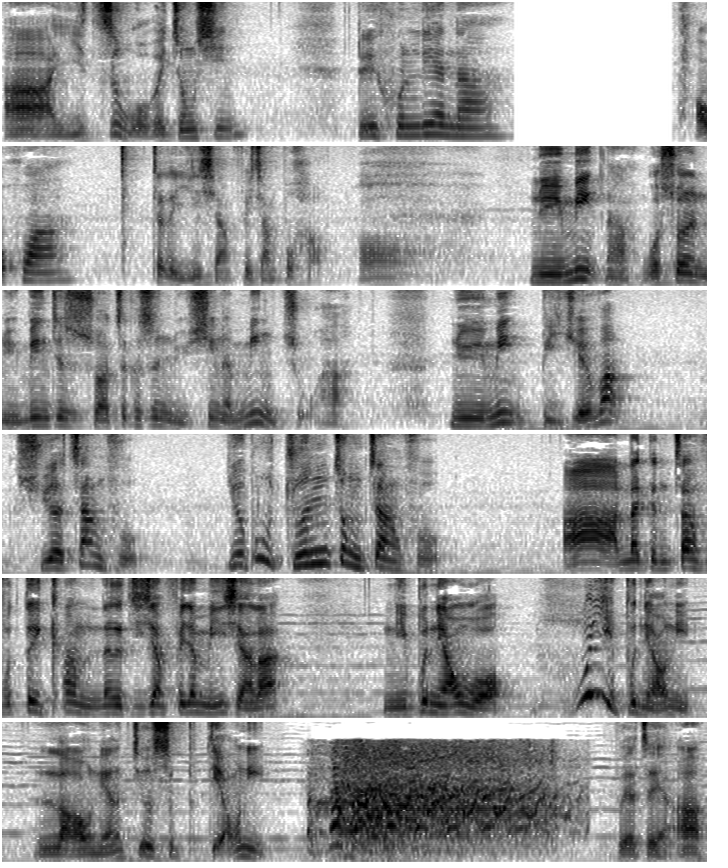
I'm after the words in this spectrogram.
啊，以自我为中心，对婚恋呐、桃花这个影响非常不好哦。女命啊，我说的女命就是说这个是女性的命主哈，女命比劫旺，需要丈夫，又不尊重丈夫啊，那跟丈夫对抗的那个迹象非常明显了。你不鸟我，我也不鸟你，老娘就是不屌你。不要这样啊！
